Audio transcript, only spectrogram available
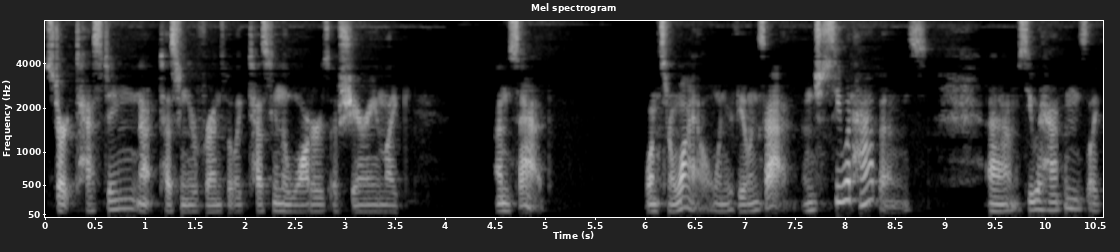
start testing, not testing your friends, but like testing the waters of sharing, like, I'm sad once in a while when you're feeling sad, and just see what happens um, see what happens. Like,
